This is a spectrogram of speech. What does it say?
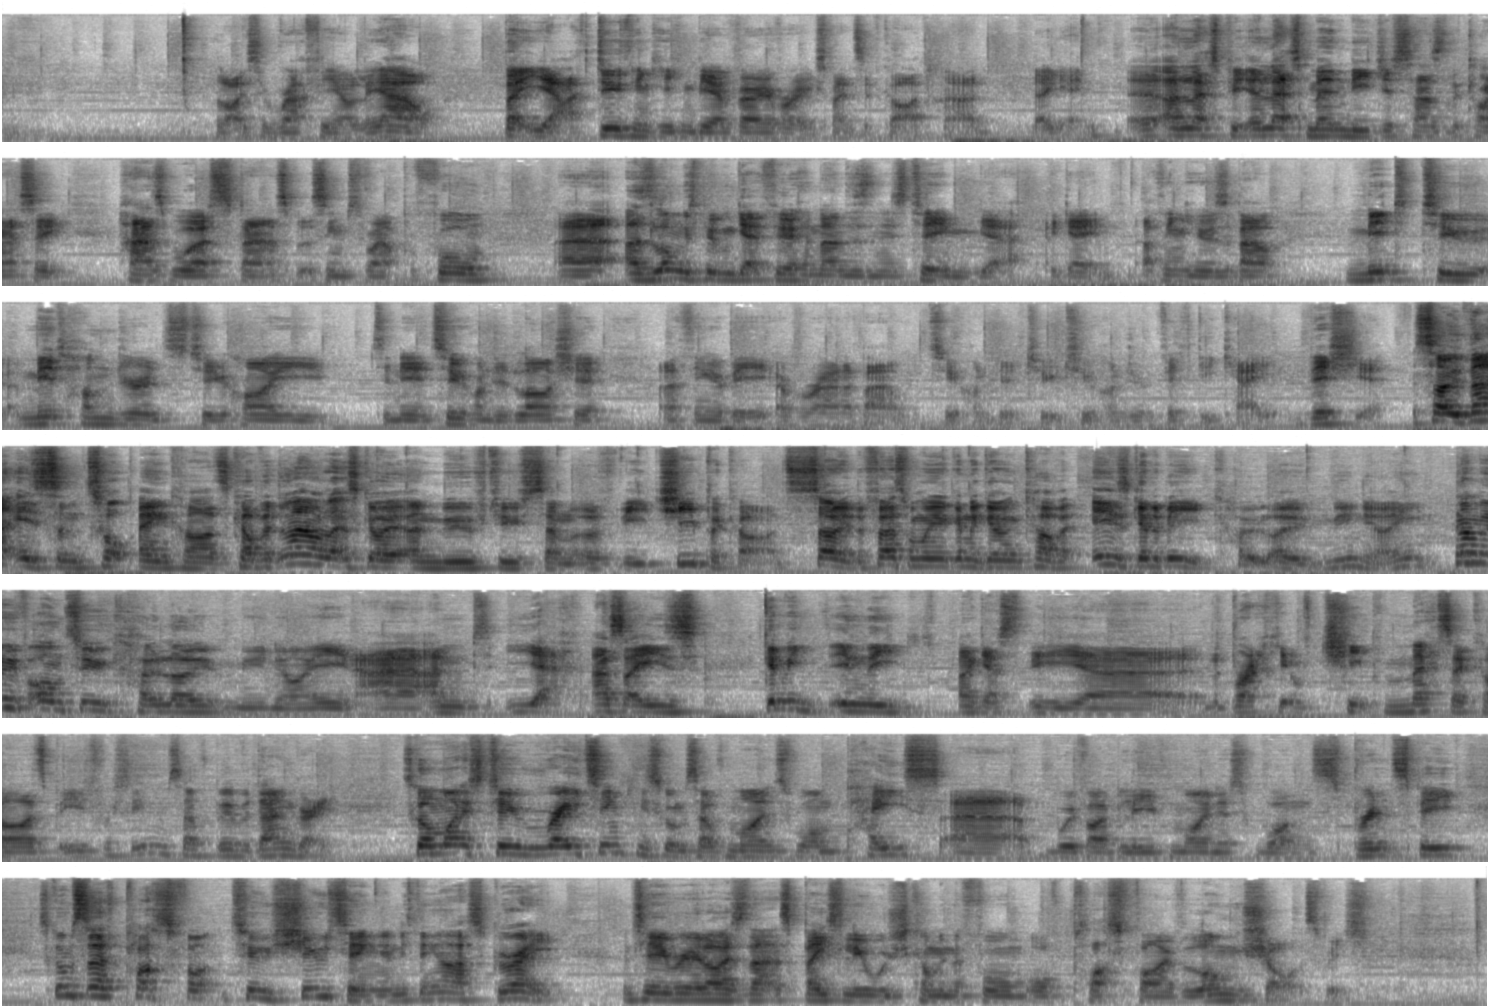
the likes of Rafael Leao. But yeah, I do think he can be a very, very expensive card. Uh, again, uh, unless unless Mendy just has the classic, has worse stats but seems to outperform. Uh, as long as people get Theo Hernandez in his team, yeah, again, I think he was about mid to mid hundreds to high to near 200 last year and I think it'll be around about 200 to 250k this year. So that is some top end cards covered. Now let's go and move to some of the cheaper cards. So the first one we're going to go and cover is going to be Kolo Muani. Now move on to Kolo Muani, uh, and yeah, as he's going to be in the, I guess, the uh, the bracket of cheap meta cards, but he's received himself a bit of a downgrade. He's got minus two rating. He's got himself minus one pace, uh, with I believe minus one sprint speed. He's got himself plus two shooting, and you think, oh, that's great until you realise that's basically all just come in the form of plus five long shots, which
